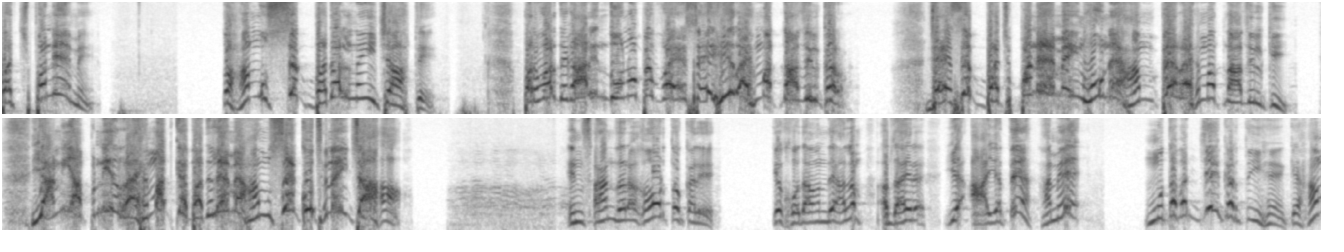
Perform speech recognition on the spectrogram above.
बचपने में तो हम उससे बदल नहीं चाहते। परवरदिगार, इन दोनों पे वैसे ही रहमत नाजिल कर। जैसे बचपने में इन्होंने हम पे रहमत नाजिल की, यानी अपनी रहमत के बदले में हमसे कुछ नहीं चाहा। इंसान जरा गौर तो करे कि खुदावंद आलम, अब ज़ाहिर है, ये आयतें हमें मुतवजे करती हैं कि हम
